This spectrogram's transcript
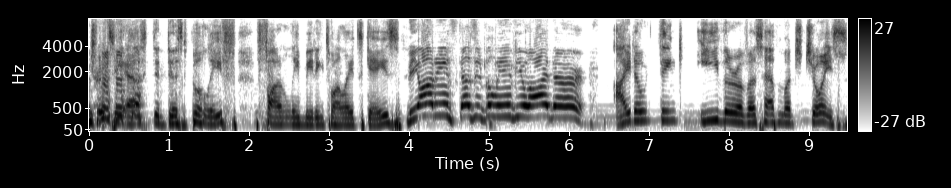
Trixie asked in disbelief, finally meeting Twilight's gaze. The audience doesn't believe you either. I don't think either of us have much choice.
